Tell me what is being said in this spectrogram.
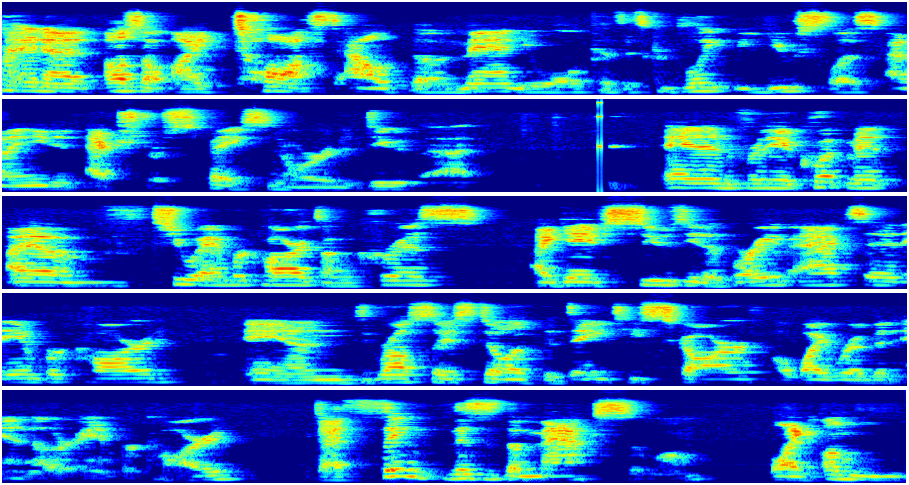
And uh, also, I tossed out the manual because it's completely useless, and I needed extra space in order to do that. And for the equipment, I have two amber cards on Kris, I gave Susie the Brave Accent amber card, and Ralsei still has the Dainty Scarf, a white ribbon, and another amber card. I think this is the maximum. Like um,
